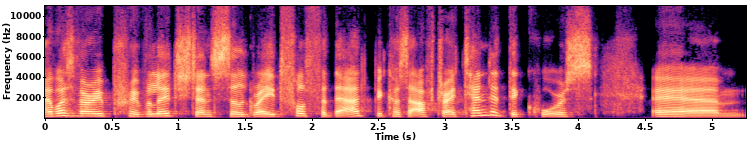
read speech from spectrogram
I was very privileged and still grateful for that because after I attended the course, um,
